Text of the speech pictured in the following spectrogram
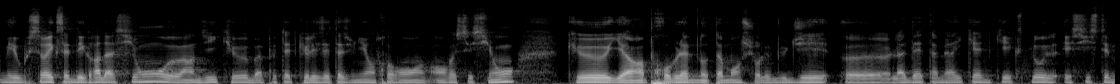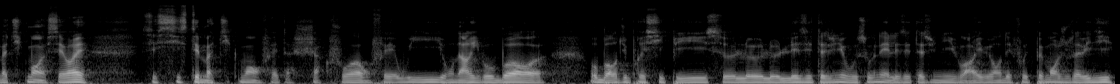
mais c'est vrai que cette dégradation indique que bah, peut-être que les États-Unis entreront en, en récession, qu'il y a un problème notamment sur le budget, la dette américaine qui explose et systématiquement, et c'est vrai, c'est systématiquement en fait à chaque fois on fait oui on arrive au bord au bord du précipice le- le- les États-Unis vous vous souvenez les États-Unis vont arriver en défaut de paiement. Je vous avais dit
